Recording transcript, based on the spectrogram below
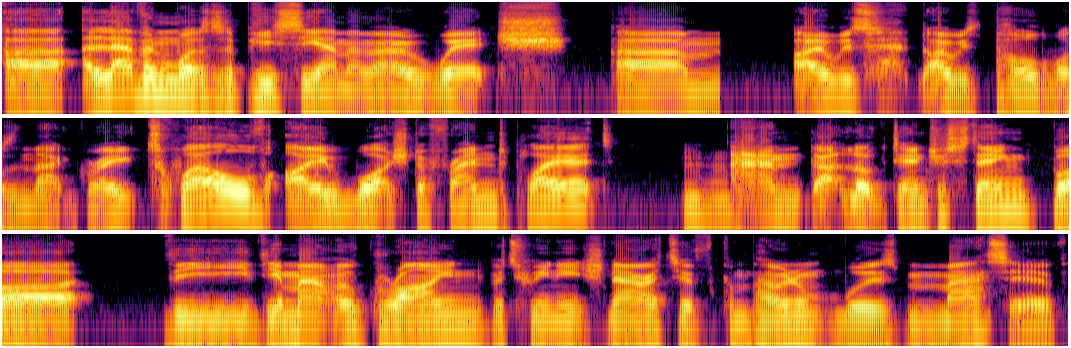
Uh, Eleven was a PC MMO, which um, I was I was told wasn't that great. Twelve, I watched a friend play it, mm-hmm. and that looked interesting, but the the amount of grind between each narrative component was massive.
